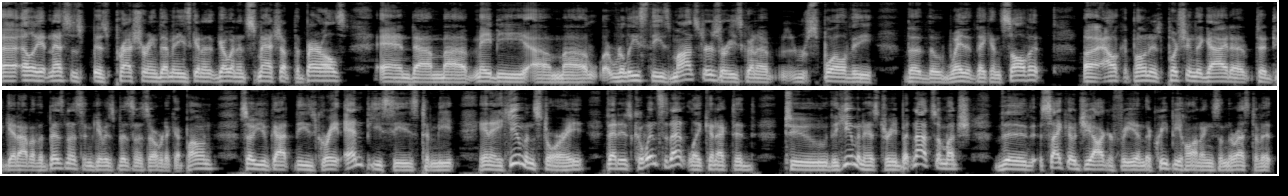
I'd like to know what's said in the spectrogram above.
uh, Eliot Ness is, is pressuring them and he's going to go in and smash up the barrels and, um, uh, maybe, um, uh, release these monsters or he's going to spoil the, the, the way that they can solve it. Uh, Al Capone is pushing the guy to, to, to get out of the business and give his business over to Capone. So you've got these great NPCs to meet in a human story that is coincidentally connected to the human history, but not so much the psychogeography and the creepy hauntings and the rest of it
